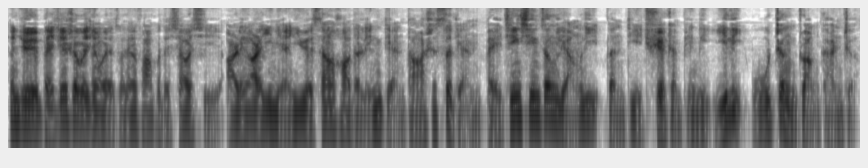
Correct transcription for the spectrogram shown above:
根据北京市卫健委昨天发布的消息二零二一年一月三号的零点到二十四点北京新增两例本地确诊病例一例无症状感染者。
